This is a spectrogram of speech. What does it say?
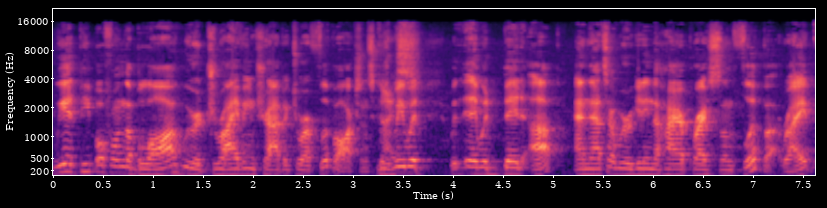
we had people from the blog. We were driving traffic to our flip auctions because we would they would bid up, and that's how we were getting the higher prices on Flippa, right?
